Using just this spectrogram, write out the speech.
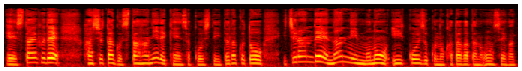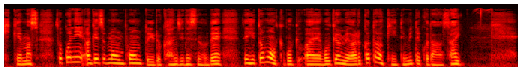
えー、スタイフで「ハッシュタグスタハニ」で検索をしていただくと一覧で何人ものいい声族の方々の音声が聞けますそこに上げズボンポンといる感じですので是非ともご,、えー、ご興味がある方は聞いてみてください。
